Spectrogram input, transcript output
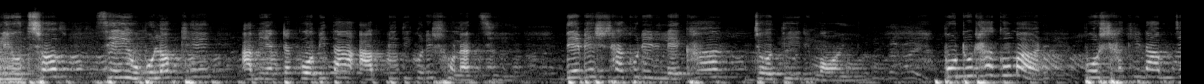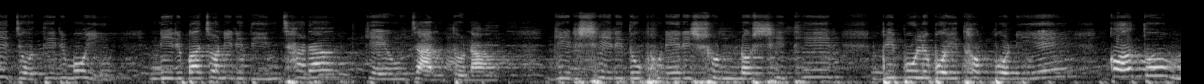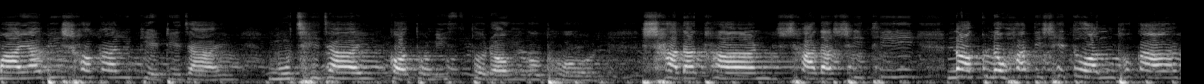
হোলি উৎসব, সেই উপলক্ষে আমি একটা কবিতা আবৃত্তি করে শোনাচ্ছি। দেবেশ ঠাকুরের লেখা জ্যোতির্ময়। পটু ঠাকুমার পোশাকি নাম যে জ্যোতির্ময়ী, নির্বাচনের দিন ছাড়া কেউ জানতো না। গ্রীষ্মের দুপুরের শূন্য শিথির, বিপুল বৈধব্য নিয়ে কত মায়াবী সকাল কেটে যায়, মুছে যায় কত নিস্ত রঙ্গ ভোর। সাদা থান, সাদা সিথি, নগ্ন হাতি সেতু অন্ধকার।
